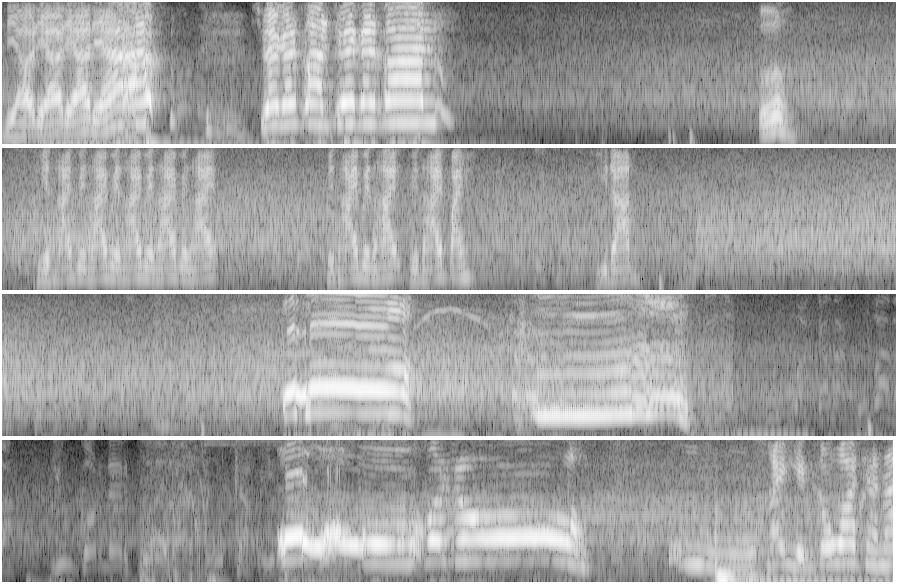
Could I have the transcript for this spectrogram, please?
เดี๋ยวเดี๋ยวเดี๋ยวเดี๋ยวช่วยกันก่อนช่วยกันก่อนเออเพท้ายเพท้ายเพท้ายเพท้ายเพท้ายเพท้ายเพท้ายเพท้ายไปสีดาน เห็นก็ว่าชนะ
